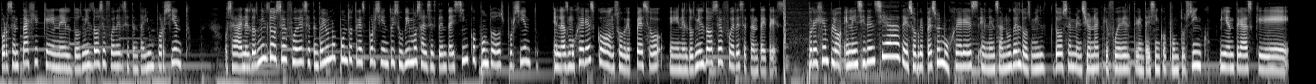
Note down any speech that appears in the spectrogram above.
porcentaje que en el 2012 fue del 71%. O sea, en el 2012 fue del 71.3% y subimos al 75.2%. En las mujeres con sobrepeso en el 2012 fue de 73. Por ejemplo, en la incidencia de sobrepeso en mujeres, el Ensanud del 2012 menciona que fue del 35.5, mientras que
